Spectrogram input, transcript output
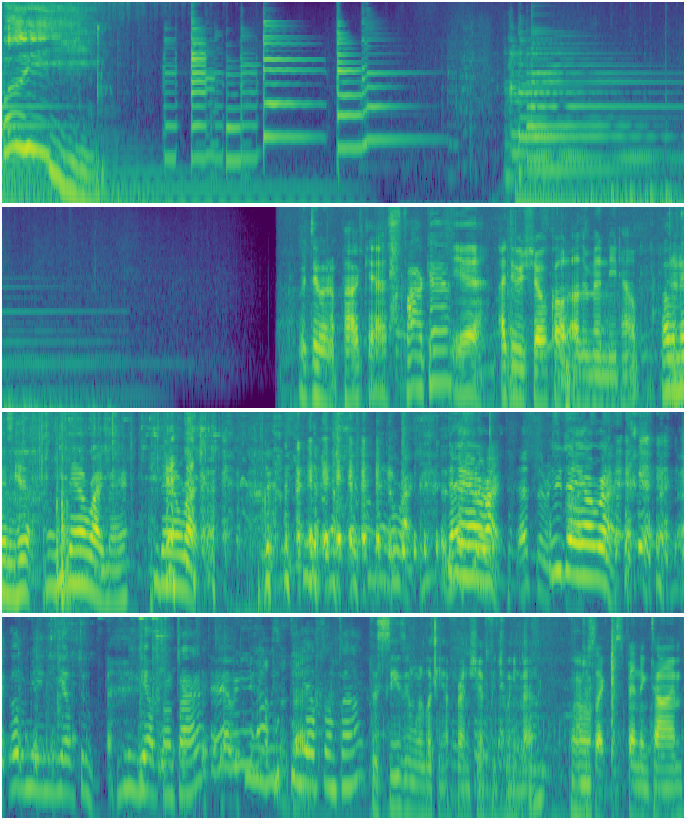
Bye. We're doing a podcast. Podcast? Yeah. I do a show called Other Men Need Help. Other men need help. You damn right, man. You damn right. you damn right. You damn right. That's the You damn right. Other men need help too. You need help sometimes. Yeah, we need help We need help sometimes. This season, we're looking at friendship between men. Uh-huh. Just like spending time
